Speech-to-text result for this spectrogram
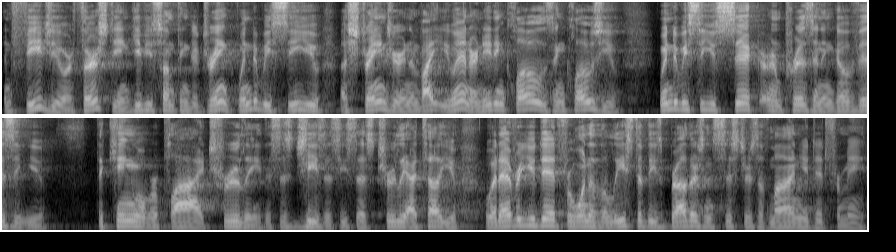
And feed you, or thirsty and give you something to drink? When did we see you a stranger and invite you in, or needing clothes and clothe you? When do we see you sick or in prison and go visit you? The king will reply, Truly, this is Jesus. He says, Truly, I tell you, whatever you did for one of the least of these brothers and sisters of mine, you did for me.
